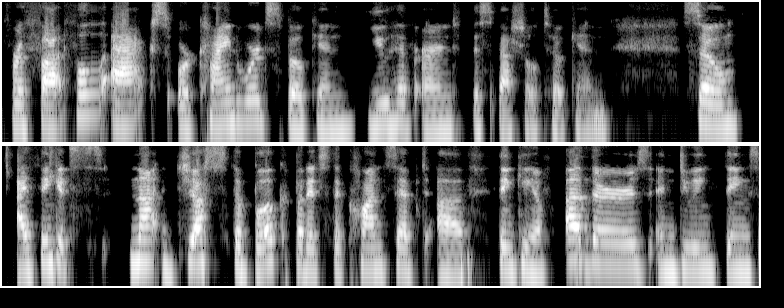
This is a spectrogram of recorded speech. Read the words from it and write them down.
For thoughtful acts or kind words spoken, you have earned the special token. So I think it's not just the book, but it's the concept of thinking of others and doing things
